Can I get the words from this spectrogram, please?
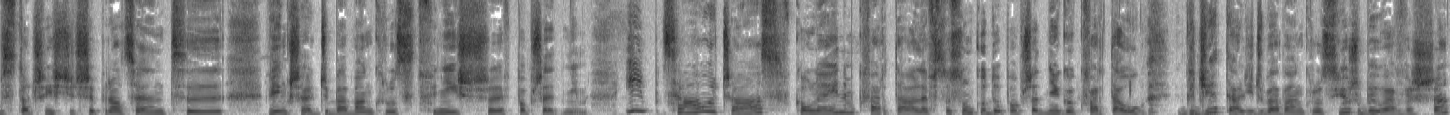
133% y, większa liczba bankructw niż w poprzednim. I cały czas w kolejnym kwartale, w stosunku do poprzedniego kwartału, gdzie ta liczba bankructw już była wyższa,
